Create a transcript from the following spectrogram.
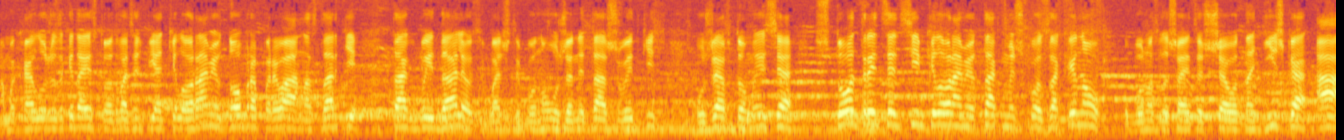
А Михайло вже закидає 125 кілограмів. Добра перевага на старті. Так би і далі. Ось бачите, Боно вже не та швидкість. Уже втомився. 137 кілограмів. Так Мишко закинув. У Боно залишається ще одна діжка. А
